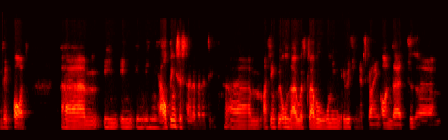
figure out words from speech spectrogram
their part um, in, in, in, in helping sustainability. Um, I think we all know with global warming and everything that's going on that um,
